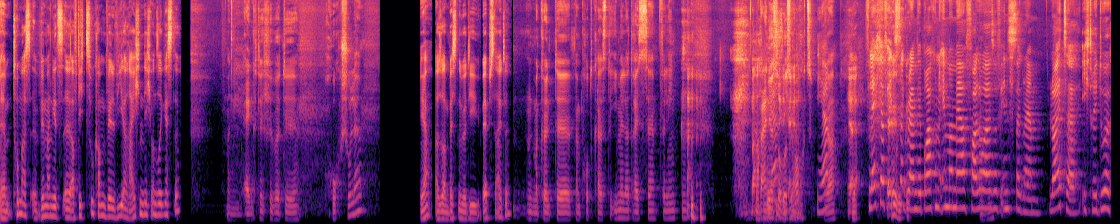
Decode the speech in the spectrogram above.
Ähm, Thomas, wenn man jetzt äh, auf dich zukommen will, wie erreichen dich unsere Gäste? Man, eigentlich über die Hochschule. Ja, also am besten über die Webseite. Und man könnte beim Podcast die E-Mail-Adresse verlinken. Wenn ihr sowas macht. Ja. Ja. ja. Vielleicht auf Instagram. Wir brauchen immer mehr Followers auf Instagram. Leute, ich drehe durch.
